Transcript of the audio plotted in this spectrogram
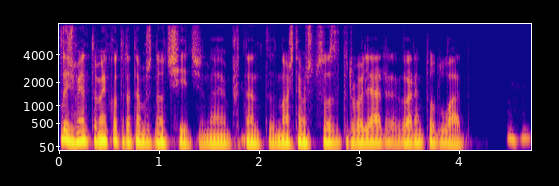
Felizmente também contratamos noutros sítios, não é? Portanto, nós temos pessoas a trabalhar agora em todo o lado. Uhum.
